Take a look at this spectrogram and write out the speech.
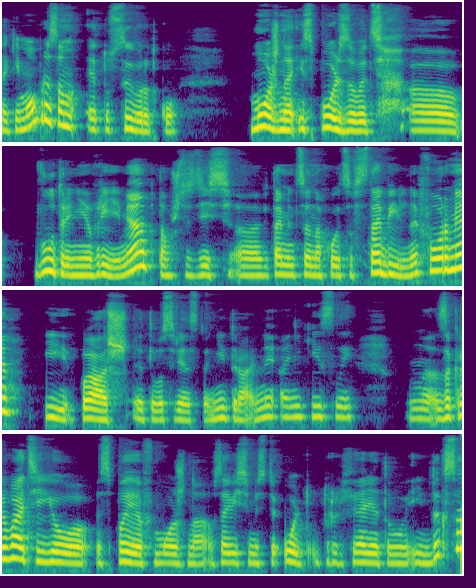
Таким образом, эту сыворотку можно использовать э, в утреннее время, потому что здесь э, витамин С находится в стабильной форме, и pH этого средства нейтральный, а не кислый. Закрывать ее SPF можно в зависимости от ультрафиолетового индекса,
